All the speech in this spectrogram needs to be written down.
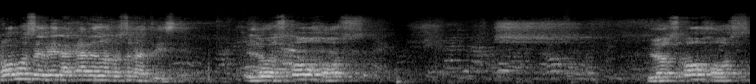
¿Cómo se ve la cara de una persona triste? Los ojos, los ojos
